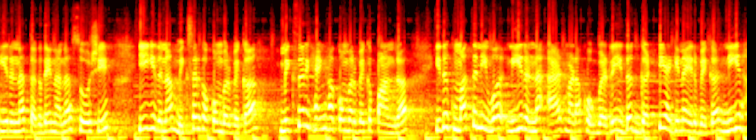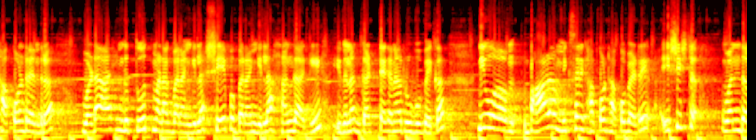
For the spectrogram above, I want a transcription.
ನೀರನ್ನ ತೆಗ್ದೆ ನಾನು ಸೋಸಿ ಈಗ ಇದನ್ನ ಮಿಕ್ಸರ್ಗೆ ಹಾಕೊಂಬರ್ಬೇಕಾ ಮಿಕ್ಸರ್ಗೆ ಹೆಂಗೆ ಹಾಕೊಂಬರ್ಬೇಕಪ್ಪ ಅಂದ್ರೆ ಇದಕ್ಕೆ ಮತ್ತೆ ನೀವು ನೀರನ್ನು ಆ್ಯಡ್ ಮಾಡಕ್ಕೆ ಹೋಗ್ಬೇಡ್ರಿ. ಇದಕ್ಕೆ ಗಟ್ಟಿಯಾಗಿನ ಇರ್ಬೇಕು. ನೀರು ಹಾಕೊಂಡ್ರೆ ಅಂದ್ರೆ ವಡ ಹಿಂಗೆ ತೂತ್ ಮಾಡಕ್ಕೆ ಬರಂಗಿಲ್ಲ ಶೇಪ್ ಬರಂಗಿಲ್ಲ, ಹಾಗಾಗಿ ಇದನ್ನು ಗಟ್ಟಿಯಾಗನ ರುಬ್ಬಬೇಕು. ನೀವು ಭಾಳ ಮಿಕ್ಸರಿಗೆ ಹಾಕೊಂಡು ಹಾಕೋಬೇಡ್ರಿ. ಇಷ್ಟಿಷ್ಟು ಒಂದು,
